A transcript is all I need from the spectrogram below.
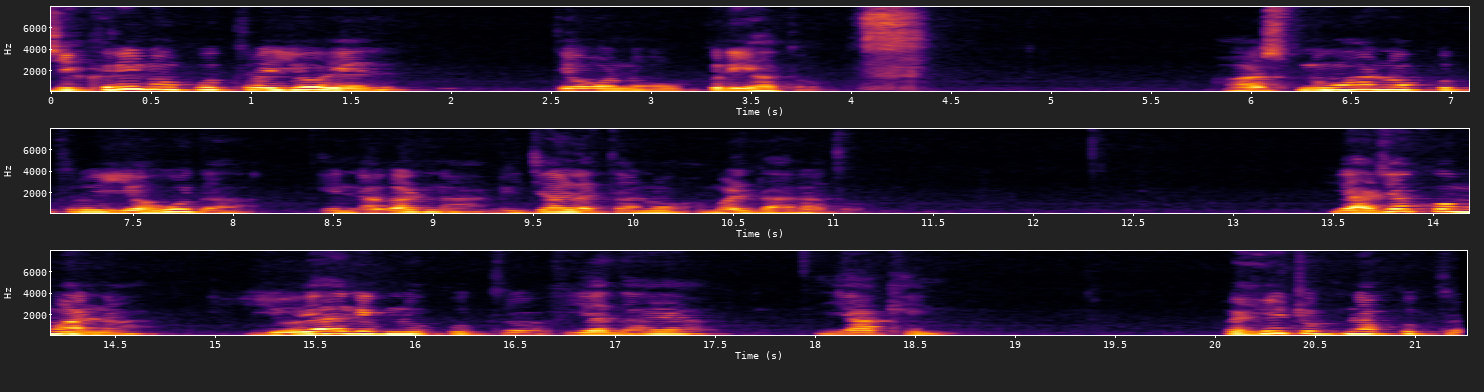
જીખરીનો પુત્ર યોએલ તેઓનો ઉપરી હતો. હસનુઆનો પુત્ર યહૂદા એ નગરના બીજા લતાનો અમલદાર હતો. યાજકોમાંના યોયારીબનો પુત્ર યદાયા યાખીન, અહિટુબના પુત્ર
